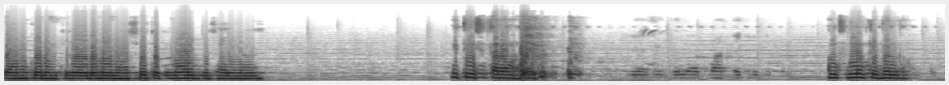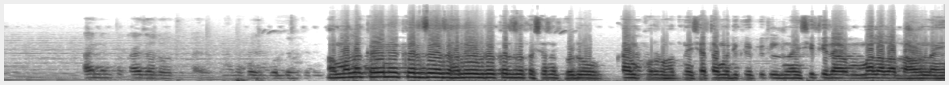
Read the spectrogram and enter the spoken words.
काम करून तर एवढं होईना शेतात माल बी झाला नाही. नितीन सीताराम होय आत्महत्या केली होती आमचे मोठे बंधू. काय नेमकं काय झालं होतं? काय तुम्हाला काही बोलले होते ते? आम्हाला काही नाही कर्ज झालं एवढं कर्ज कशाने फेडू? काम करून होत नाही शेतामध्ये काही पिकलं नाही शेतीला मालाला भाव नाही.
